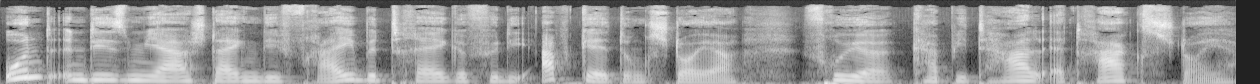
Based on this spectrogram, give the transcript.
und in diesem Jahr steigen die Freibeträge für die Abgeltungssteuer, früher Kapitalertragssteuer.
